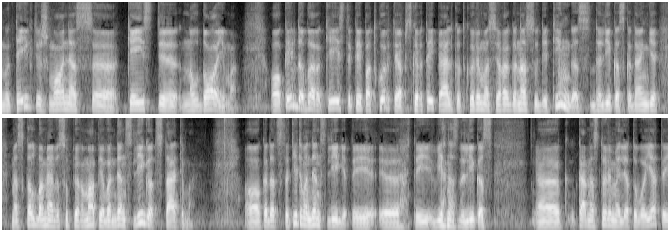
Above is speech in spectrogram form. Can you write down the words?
nuteikti žmones e, keisti naudojimą. O kaip dabar keisti, kaip atkurti apskritai pelkių atkūrimas yra gana sudėtingas dalykas, kadangi mes kalbame visų pirma apie vandens lygio atstatymą. O kad atstatyti vandens lygį, tai, e, tai vienas dalykas, ką mes turime Lietuvoje, tai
